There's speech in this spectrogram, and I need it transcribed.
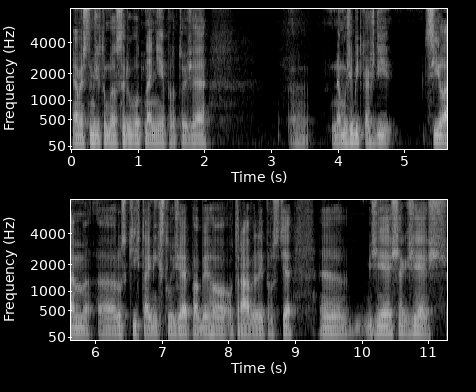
já myslím, že k tomu zase důvod není, protože nemůže být každý cílem ruských tajných služeb, aby ho otrávili. Prostě žiješ, jak žiješ.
